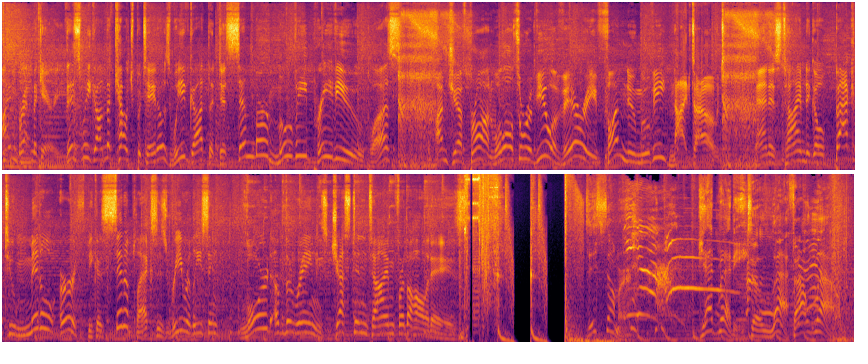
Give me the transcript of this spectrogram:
I'm Brett McGarry. This week on the Couch Potatoes, we've got the December movie preview. Plus, I'm Jeff Braun. We'll also review a very fun new movie, Knives Out. and it's time to go back to Middle Earth because Cineplex is re releasing Lord of the Rings just in time for the holidays. This summer, get ready to laugh out loud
